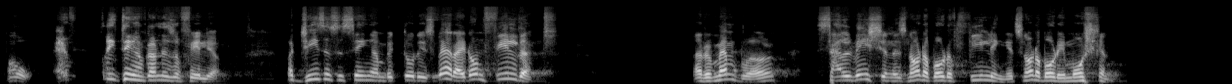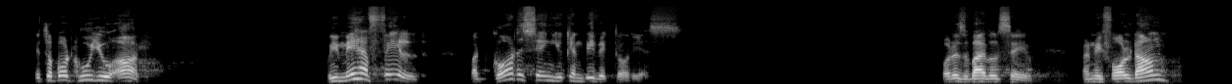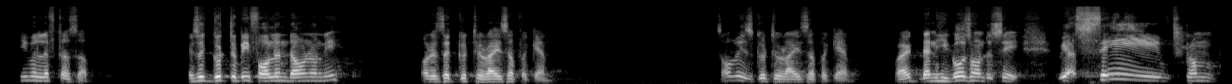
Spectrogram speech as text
Oh, everything I've done is a failure. But Jesus is saying I'm victorious. Where? I don't feel that. Now remember, salvation is not about a feeling, it's not about emotion. It's about who you are. We may have failed, but God is saying you can be victorious. What does the Bible say? When we fall down, He will lift us up. Is it good to be fallen down only? Or is it good to rise up again? It's always good to rise up again. Right? Then he goes on to say, We are saved from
